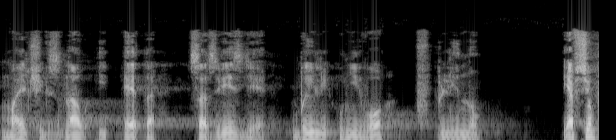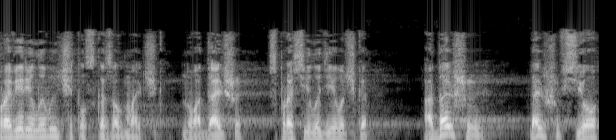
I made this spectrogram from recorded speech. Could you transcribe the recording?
мальчик знал и это. Созвездия были у него в плену. «Я все проверил и вычитал», — сказал мальчик. «Ну а дальше?» — спросила девочка. «А дальше... дальше все.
